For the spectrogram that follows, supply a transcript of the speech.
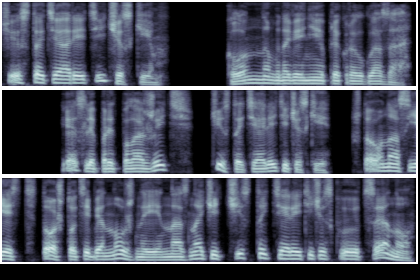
Чисто теоретически. Клон на мгновение прикрыл глаза. Если предположить, чисто теоретически, что у нас есть то, что тебе нужно, и назначить чисто теоретическую цену,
